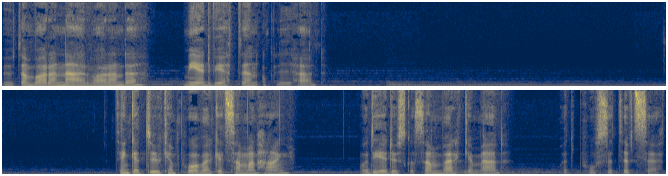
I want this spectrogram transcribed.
utan vara närvarande, medveten och lyhörd. Tänk att du kan påverka ett sammanhang och det du ska samverka med på ett positivt sätt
